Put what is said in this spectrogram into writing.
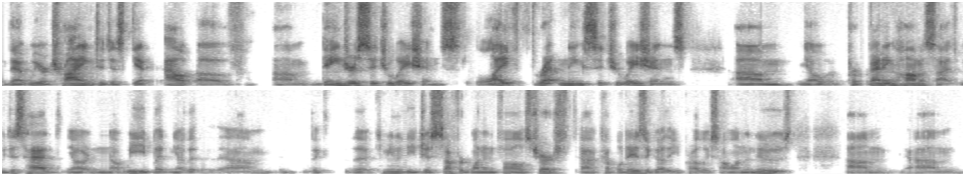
that we are trying to just get out of um, dangerous situations, life threatening situations. Um, you know, preventing homicides. We just had, you know, not we, but you know, the um, the the community just suffered one in Falls Church a couple days ago that you probably saw on the news. Um, um,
